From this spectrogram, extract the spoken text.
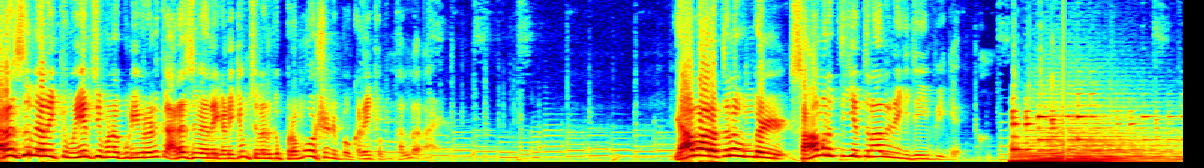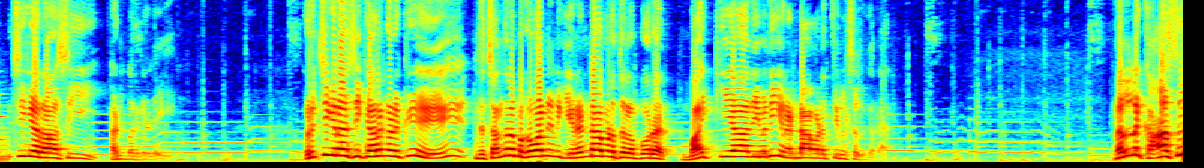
அரசு வேலைக்கு முயற்சி பண்ணக்கூடியவர்களுக்கு அரசு வேலை கிடைக்கும் சிலருக்கு ப்ரமோஷன் இப்போ கிடைக்கும். நல்ல நாள். வியாபாரத்தில் உங்கள் சாமர்த்தியத்தினால் இன்னைக்கு ஜெயிப்பீங்க. விருச்சிக ராசி அன்பர்களே விருச்சிக ராசிக்காரங்களுக்கு இந்த சந்திர பகவான் இன்னைக்கு இரண்டாம் இடத்துல போறார். பாக்கியாதிபதி இரண்டாம் இடத்தில் செல்கிறார். நல்ல காசு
